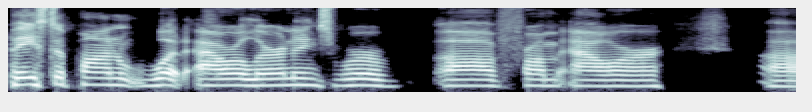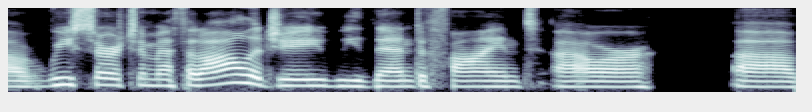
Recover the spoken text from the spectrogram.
based upon what our learnings were uh, from our uh, research and methodology, we then defined our uh,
